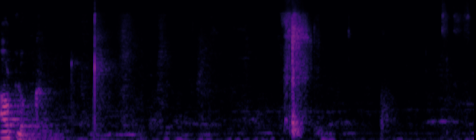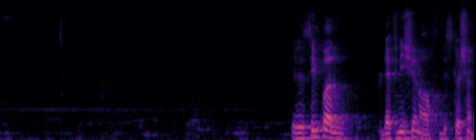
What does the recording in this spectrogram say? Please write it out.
Outlook. It is simple definition of discussion.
